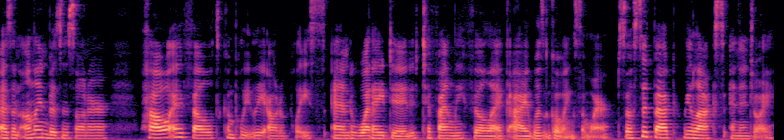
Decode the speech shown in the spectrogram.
as an online business owner, how I felt completely out of place and what I did to finally feel like I was going somewhere. So sit back, relax, and enjoy.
